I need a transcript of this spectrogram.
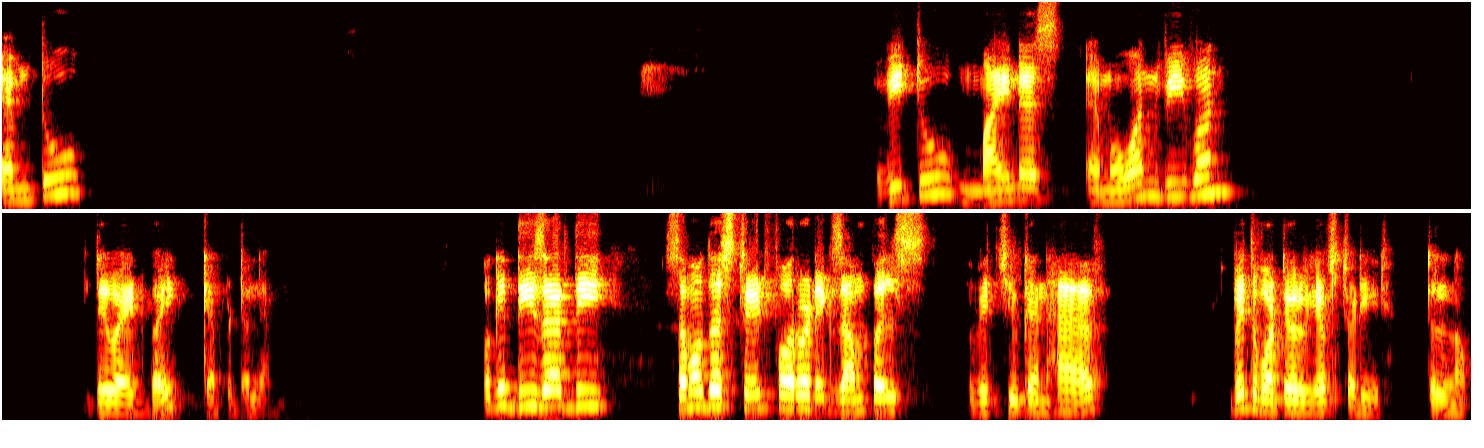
M2 V2 minus M1 V1 divided by capital M. Okay, these are the some of the straightforward examples which you can have with whatever we have studied till now.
